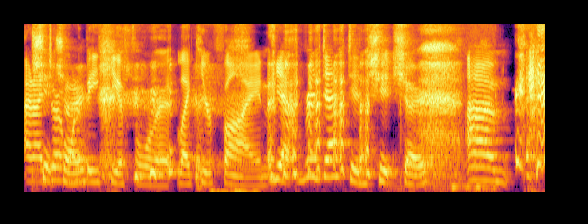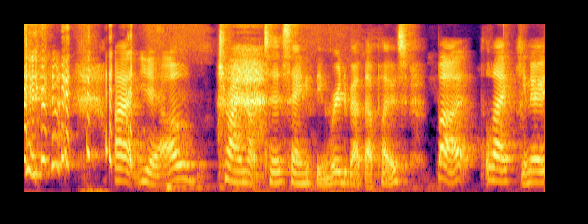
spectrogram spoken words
I don't want to be here for it. Like you're fine. yeah, redacted shit show. Um, uh, yeah, I'll try not to say anything rude about that post. But like you know,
